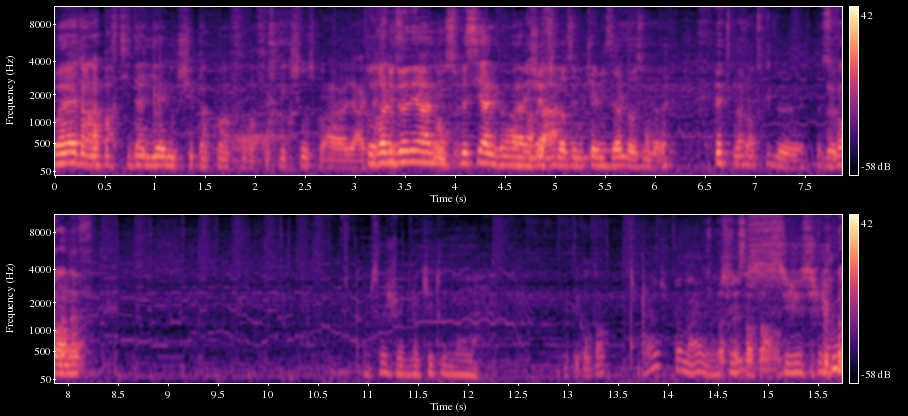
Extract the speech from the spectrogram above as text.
Ouais, dans la partie d'Alien ou je sais pas quoi, faudra faire quelque chose, quoi. Euh, aura Faudra quelque lui donner un nom spécial, quand même. Allez, voilà. chef, dans une camisole, dans une. dans un truc de. Devant un œuf. Comme ça, je vais bloquer tout le monde. Mais T'es content? Ouais, c'est pas mal. C'est pas très sympa, hein. Si, si je me...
